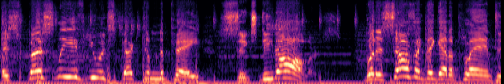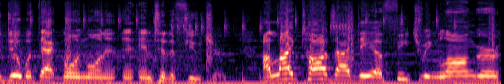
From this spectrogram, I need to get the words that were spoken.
especially if you expect them to pay sixty dollars. But it sounds like they got a plan to deal with that going on in, in, into the future. I like Todd's idea of featuring longer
